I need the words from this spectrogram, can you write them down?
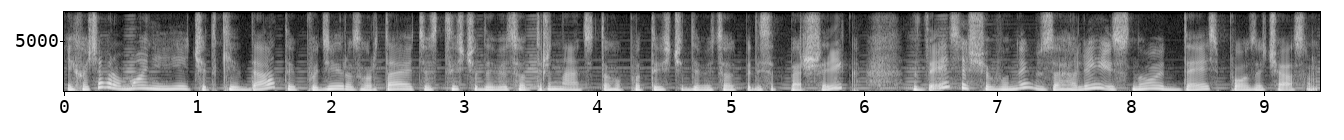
І хоча в романі є чіткі дати, події розгортаються з 1913 по 1951 рік, здається, що вони взагалі існують десь поза часом.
